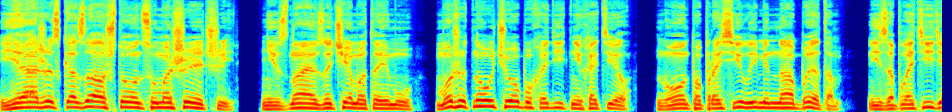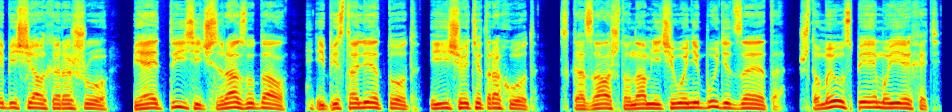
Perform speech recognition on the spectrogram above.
«Я же сказал, что он сумасшедший. Не знаю, зачем это ему. Может, на учебу ходить не хотел. Но он попросил именно об этом. И заплатить обещал хорошо. Пять тысяч сразу дал, и пистолет тот, и еще тетраход. Сказал, что нам ничего не будет за это, что мы успеем уехать.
